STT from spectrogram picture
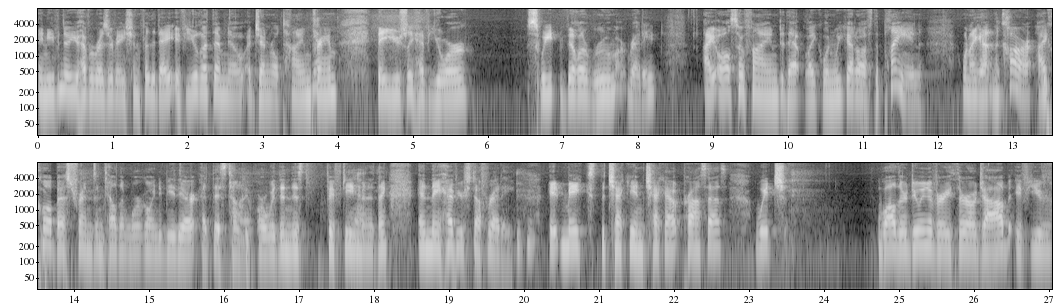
And even though you have a reservation for the day, if you let them know a general time frame, they usually have your suite villa room ready. I also find that like when we got off the plane, when I got in the car, I call best friends and tell them we're going to be there at this time or within this 15 Yeah. minute thing and they have your stuff ready. It makes the check-in check-out process which while they're doing a very thorough job, if you're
